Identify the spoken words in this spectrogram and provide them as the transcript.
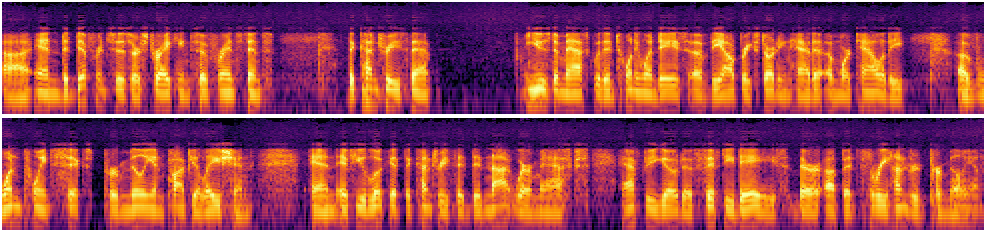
Uh, and the differences are striking. So, for instance, the countries that used a mask within 21 days of the outbreak starting had a, a mortality of 1.6 per million population. And if you look at the countries that did not wear masks, after you go to 50 days, they're up at 300 per million.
